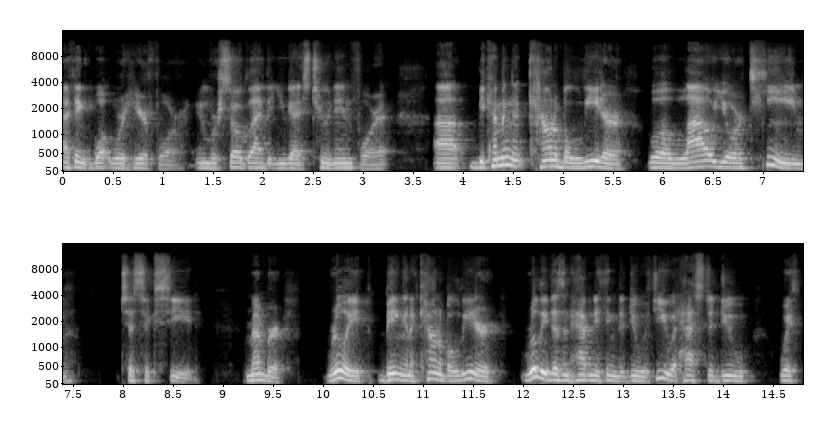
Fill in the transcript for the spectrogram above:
I think, what we're here for. And we're so glad that you guys tune in for it. Uh, becoming an accountable leader will allow your team to succeed. Remember, really being an accountable leader really doesn't have anything to do with you. It has to do with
